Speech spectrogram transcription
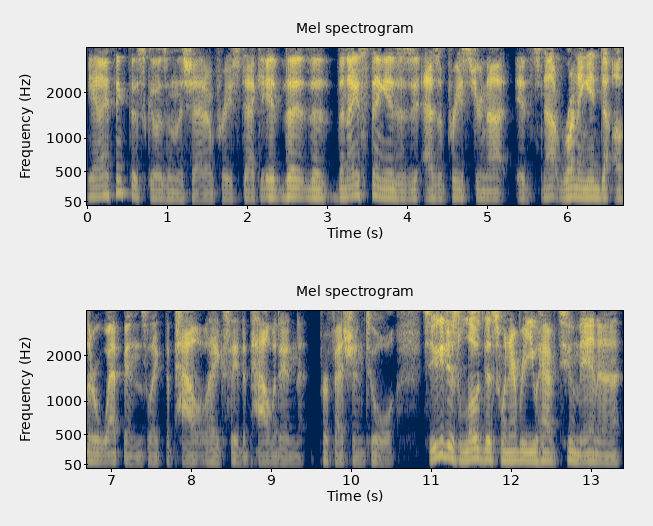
Yeah, I think this goes in the Shadow Priest deck. It, the the the nice thing is, is, as a priest, you're not. It's not running into other weapons like the pal, like say the paladin profession tool. So you can just load this whenever you have two mana,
